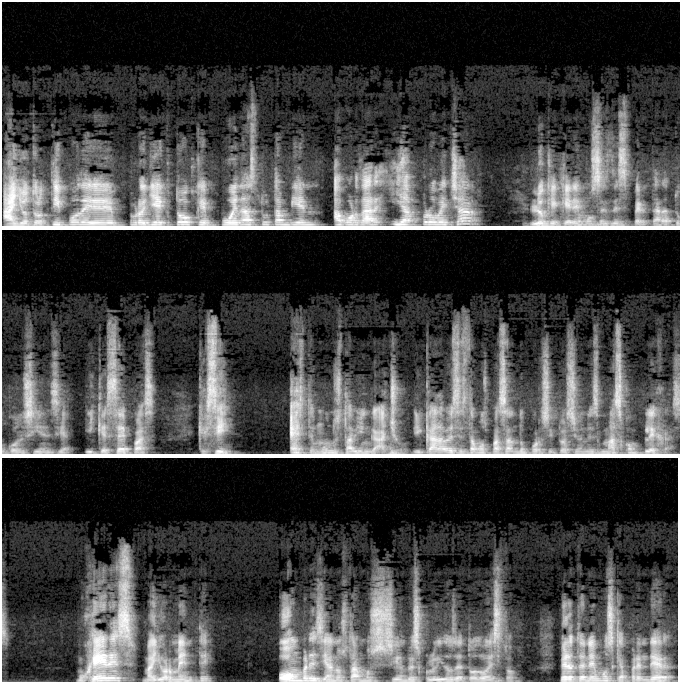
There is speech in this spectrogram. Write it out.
hay otro tipo de proyecto que puedas tú también abordar y aprovechar. Lo que queremos es despertar a tu conciencia y que sepas que sí, este mundo está bien gacho y cada vez estamos pasando por situaciones más complejas. Mujeres mayormente, hombres ya no estamos siendo excluidos de todo esto, pero tenemos que aprender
